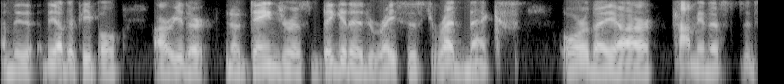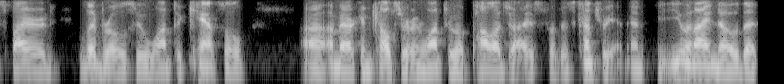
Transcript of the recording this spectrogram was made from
and the the other people are either you know dangerous, bigoted, racist rednecks, or they are communist inspired liberals who want to cancel uh, American culture and want to apologize for this country. And, and, you and I know that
